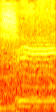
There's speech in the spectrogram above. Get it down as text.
Sí.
